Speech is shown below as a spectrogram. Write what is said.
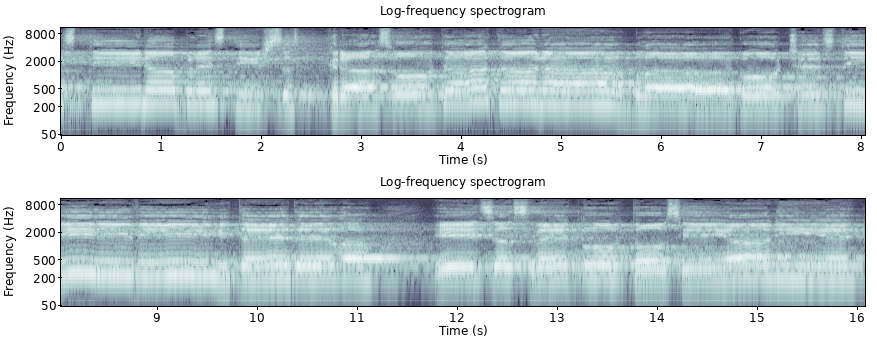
istina blestiš se s krasota blago blagočestivite dela i sa svetlo to sijanije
